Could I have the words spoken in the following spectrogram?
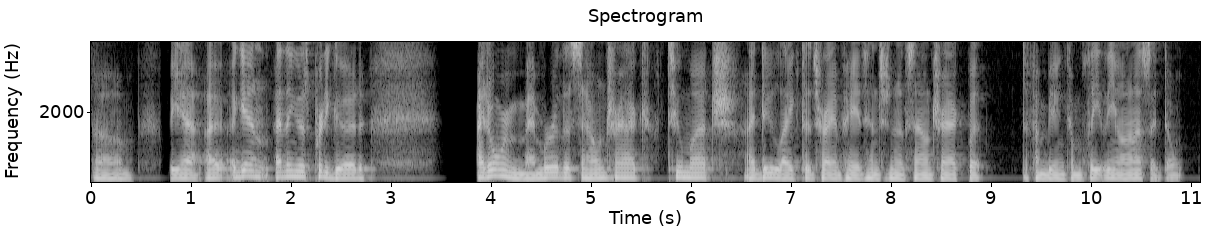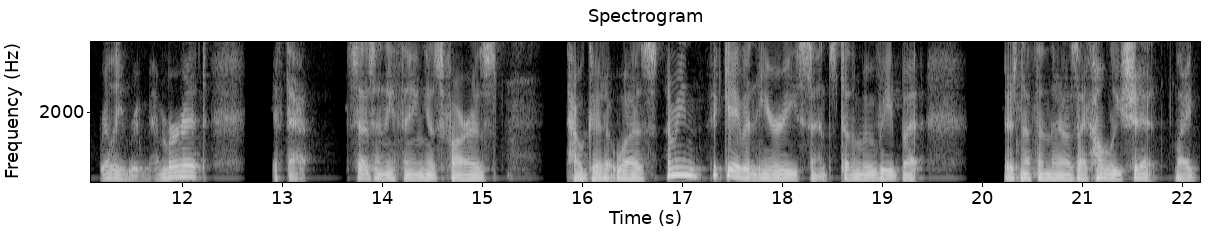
um but yeah I, again i think it was pretty good I don't remember the soundtrack too much. I do like to try and pay attention to the soundtrack, but if I'm being completely honest, I don't really remember it. If that says anything as far as how good it was. I mean, it gave an eerie sense to the movie, but there's nothing that I was like, holy shit, like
